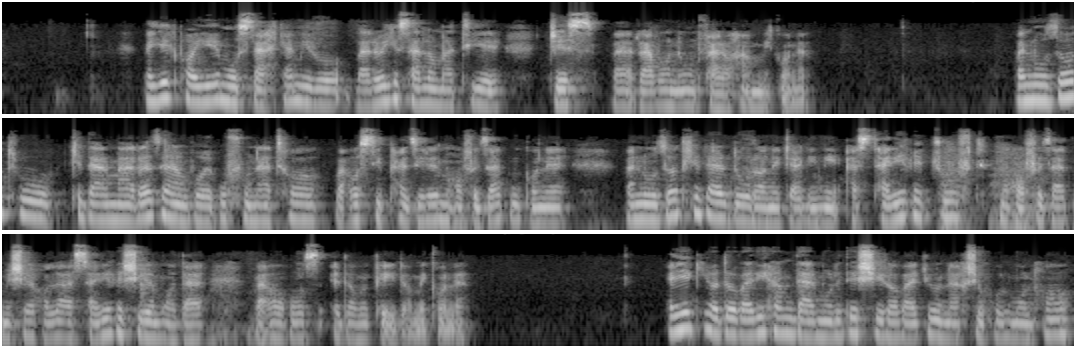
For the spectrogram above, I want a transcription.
و یک پایه مستحکمی رو برای سلامتی جسم و روان اون فراهم می‌کنه. و نوزاد رو که در معرض انواع عفونت ها و آسیب پذیره محافظت می‌کنه و نوزاد که در دوران جنینی از طریق جفت محافظت میشه حالا از طریق شیر مادر و آغاز ادامه پیدا می‌کنه. و یک یادآوری هم در مورد شیراوری و نقش هورمون ها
